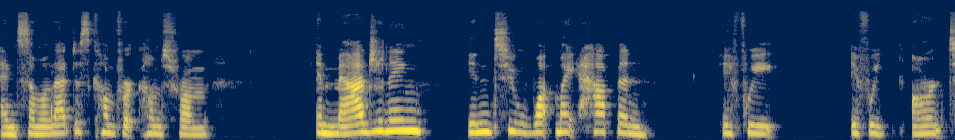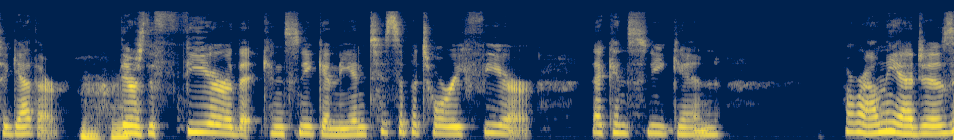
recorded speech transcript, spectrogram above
And some of that discomfort comes from imagining into what might happen if we if we aren't together Mhm. there's the fear that can sneak in the anticipatory fear that can sneak in around the edges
